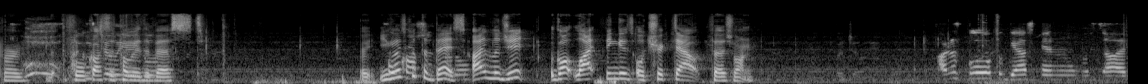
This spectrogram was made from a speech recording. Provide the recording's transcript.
Bro, forecast is probably the angle. best. Wait, you guys got the best. I legit got light fingers or tricked out first one. But jelly. I just blew up a gas can and almost died.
